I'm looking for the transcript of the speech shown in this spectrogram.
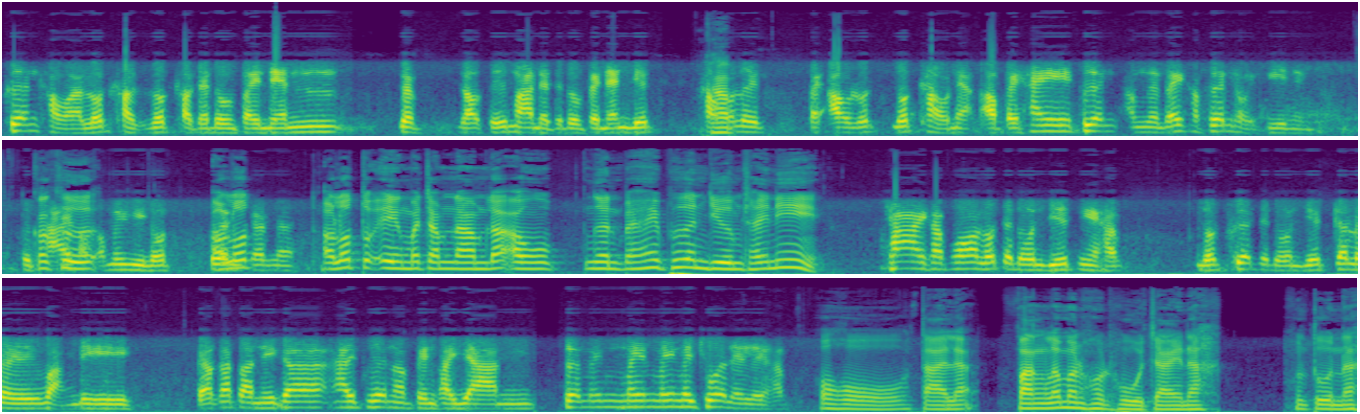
เพื่อนเขาอะรถเขารถเขาจะโดนไฟแนนซ์แบบเราซื้อมาเนี่ยจะโดนไฟแนนซ์ยึดเขาก็เลยไปเอารถรถเขาเนี่ยเอาไปให้เพื่อนเอาเงินไปให้กับเพื่อนเขาอีกทีหนึ่งสุดท้ายเขาก็ไม่มีรถเอารถพื่นก็เลยเอารถตัวเองมาจำนำแล้วเอาเงินไปให้เพื่อนยืมใช้หนี่ ใช่ครับเพราะรถจะโดนยึดไงครับรถเพื่อนจะโดนยึดก็เลยหวังดี แล้วก็ตอนนี้ก็ให้เพื่อนมาเป็นพยานเพื่อนไม่ไม่ไม่ไม่ช่วยเลยเลยครับ โอ้โห ตายแล้วฟังแล้วมันหดหูใจนะคุณตูนนะ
